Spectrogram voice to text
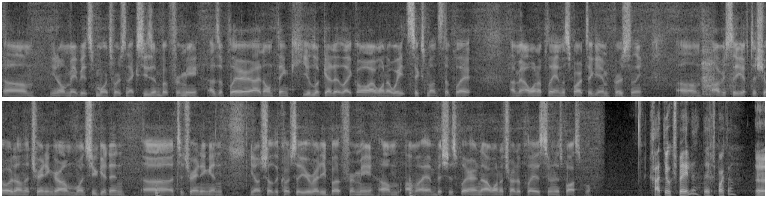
um, you know maybe it's more towards next season. But for me, as a player, I don't think you look at it like, oh, I want to wait six months to play. I mean, I want to play in the Sparta game personally. Um, obviously, you have to show it on the training ground once you get in uh, to training, and you know show the coach that you're ready. But for me, um, I'm an ambitious player, and I want to try to play as soon as possible. Gaat hij ook spelen tegen Sparta? Eh,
